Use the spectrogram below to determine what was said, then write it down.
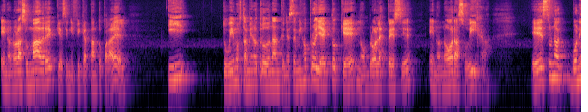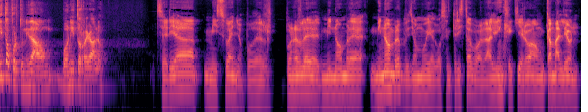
en honor a su madre, que significa tanto para él. Y tuvimos también otro donante en ese mismo proyecto que nombró la especie en honor a su hija. Es una bonita oportunidad, un bonito regalo. Sería mi sueño poder ponerle mi nombre, mi nombre, pues yo muy egocentrista, por alguien que quiero, a un camaleón.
